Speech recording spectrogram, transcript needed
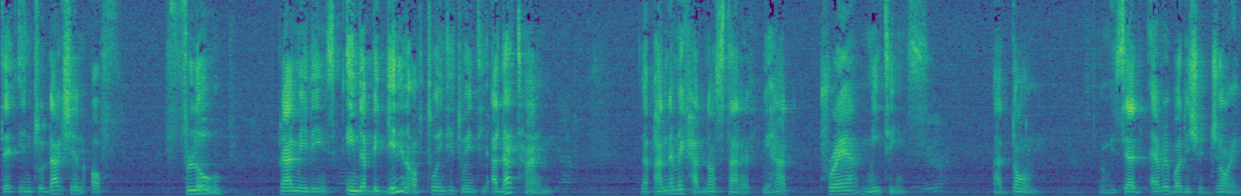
the introduction of flow prayer meetings in the beginning of 2020. At that time, the pandemic had not started. We had prayer meetings at dawn. And we said everybody should join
